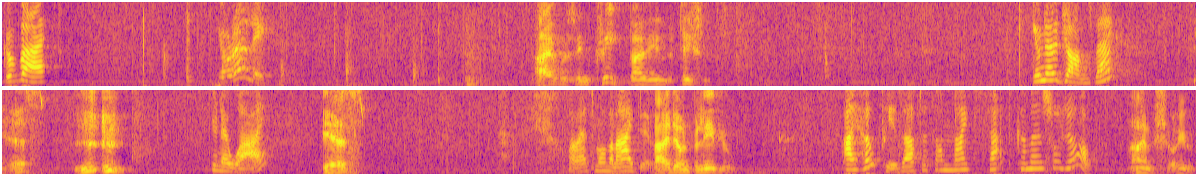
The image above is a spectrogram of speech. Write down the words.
Goodbye. You're early. I was intrigued by the invitation. You know John's back? Yes? You know why? yes? Well, that's more than I do. I don't believe you. I hope he's after some nice fat commercial job. I'm sure you do.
